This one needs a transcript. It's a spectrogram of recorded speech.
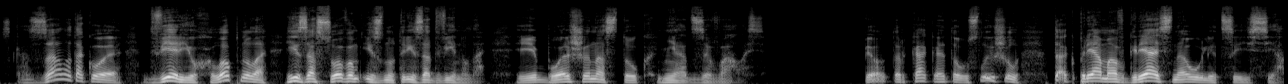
Сказала такое, дверью хлопнула и засовом изнутри задвинула, и больше на стук не отзывалась. Петр, как это услышал, так прямо в грязь на улице и сел.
